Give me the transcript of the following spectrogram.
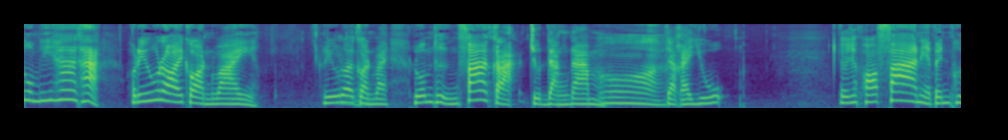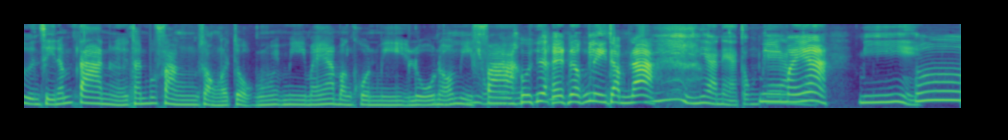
กลุ่มที่ 5 ค่ะ ริ้วรอยก่อนวัยริ้วรอยก่อนวัยรวมถึงฝ้ากระจุดด่างดอ๋อำจากอายุโดยเฉพาะฝ้าเนี่ยเป็นผื่นสีน้ำตาลหรือท่านผู้ฟังส่องกระจกมีไหมอะบางคนมีรู้เนาะมีฝ้าอุ้ยน้องลีทำหน้านี่เนี่ยเนี่ยตรงแก้มีไหมเนี่ยอะมีเออ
